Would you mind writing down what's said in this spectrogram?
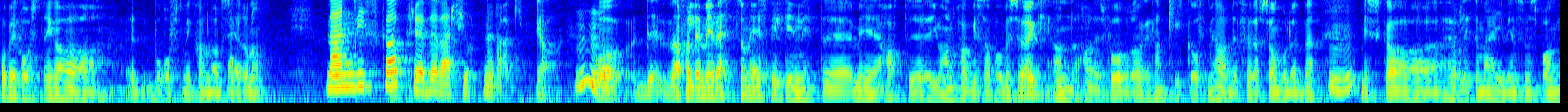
på bekostning av hvor ofte vi kan lansere noe. Men vi skal prøve hver 14. dag. Ja. Mm. Og det, i hvert fall det vi vet, som vi spilt inn litt eh, Vi har hatt eh, Johan Kaggestad på besøk. Han hadde et foredrag, sånn kickoff vi hadde før sommerløpet. Mm. Vi skal høre litt om Eivind som sprang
